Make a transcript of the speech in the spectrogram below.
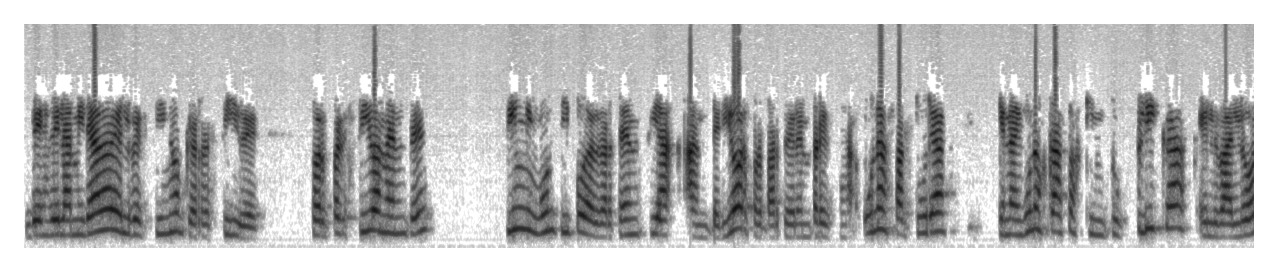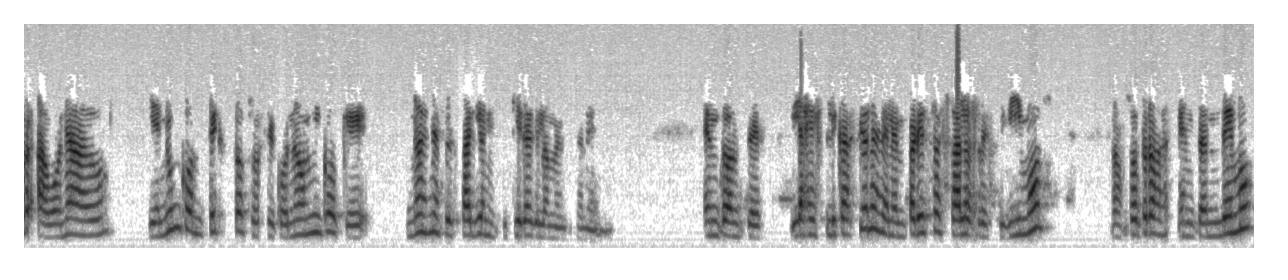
desde la mirada del vecino que recibe sorpresivamente, sin ningún tipo de advertencia anterior por parte de la empresa, una factura que en algunos casos quintuplica el valor abonado y en un contexto socioeconómico que no es necesario ni siquiera que lo mencionemos. Entonces, las explicaciones de la empresa ya las recibimos, nosotros entendemos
